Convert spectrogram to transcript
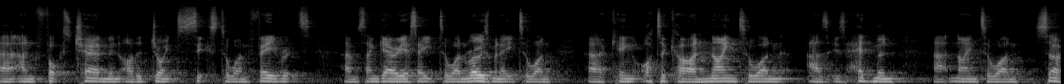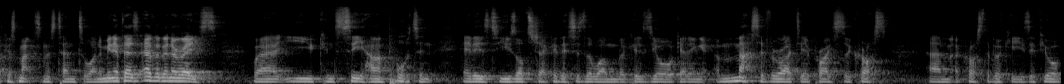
uh, and Fox Chairman are the joint six to one favourites. Um, Sangarius eight to one, Roseman eight to one, uh, King Ottokar nine to one, as is Headman at nine to one, Circus Maximus ten to one. I mean, if there's ever been a race where you can see how important it is to use oddschecker, this is the one because you're getting a massive variety of prices across um, across the bookies. If you're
